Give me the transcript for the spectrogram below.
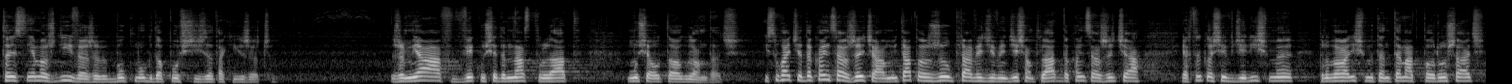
To jest niemożliwe, żeby Bóg mógł dopuścić do takich rzeczy. Że ja w wieku 17 lat musiał to oglądać. I słuchajcie, do końca życia, mój tato żył prawie 90 lat, do końca życia, jak tylko się widzieliśmy, próbowaliśmy ten temat poruszać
